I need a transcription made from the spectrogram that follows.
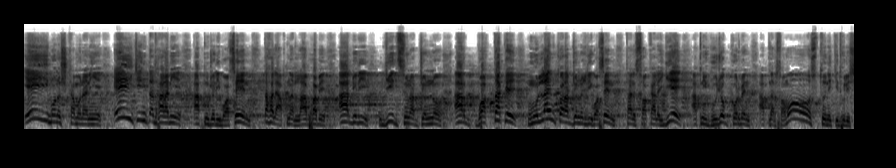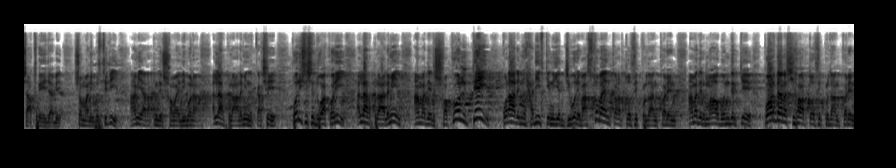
এই মনস্কামনা নিয়ে, এই চিন্তাধারা নিয়ে আপনি যদি বসেন, তাহলে আপনার লাভ হবে আর যদি গীত শোনার জন্য, আর বক্তাকে মূল্যায়ন করার জন্য যদি বসেন, তাহলে সকালে গিয়ে আপনি গুজব করবেন, আপনার সমস্ত নিকি ধুলির সাথ হয়ে যাবে। সম্মানী উপস্থিতি, আমি আর আপনাদের সময় দিব না। আল্লাহ রবুল্লা আলমিনের কাছে পরিশেষে দোয়া করি। আল্লাহ রবুল্লা আলমিন আমাদের সকলকেই কোরআন হাদিসকে নিজের জীবনে বাস্তবায়ন করার তৌফিক প্রদান করেন। আমাদের মা ও বোনদেরকে পর্দানাশি হওয়ার তৌফিক প্রদান করেন।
